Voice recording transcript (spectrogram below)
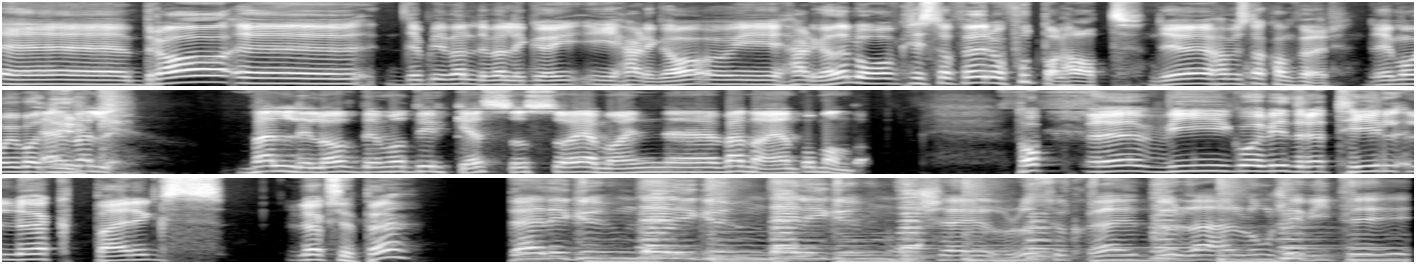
Eh, bra. Eh, det blir veldig veldig gøy i helga. Og i helga er det lov, Kristoffer, og fotballhat. Det har vi snakka om før. Det må vi bare dyrke. Veldig, veldig, lov. Det må dyrkes, og så er man eh, venner igjen på mandag. Topp. Eh, vi går videre til Løkbergs løksuppe. Des légumes, des légumes, des légumes, mon cher, le secret de la longévité.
